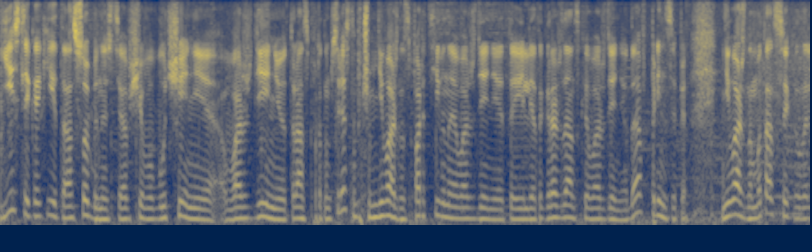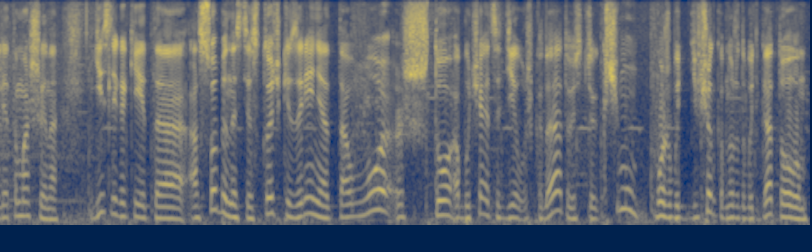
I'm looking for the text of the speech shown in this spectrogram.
Есть ли какие-то особенности вообще в обучении вождению транспортным средством, причем неважно, спортивное вождение это или это гражданское вождение, да, в принципе, неважно, мотоцикл или это машина, есть ли какие-то особенности с точки зрения того, что обучается девушка, да, то есть к чему, может быть, девчонкам нужно быть готовым,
